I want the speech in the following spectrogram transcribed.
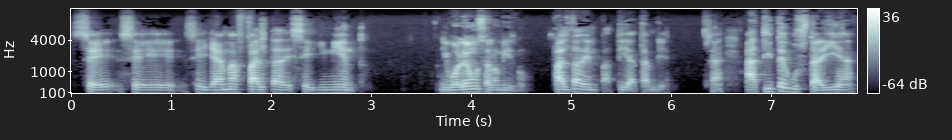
se, se, se llama falta de seguimiento. Y volvemos a lo mismo, falta de empatía también. O sea, a ti te gustaría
